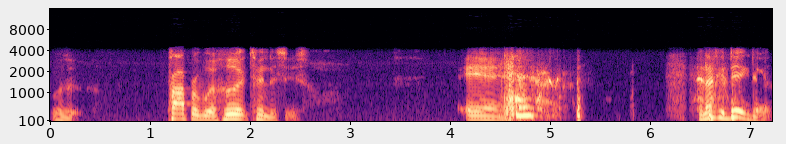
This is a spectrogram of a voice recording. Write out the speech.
was it proper with hood tendencies, and and I can dig that.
